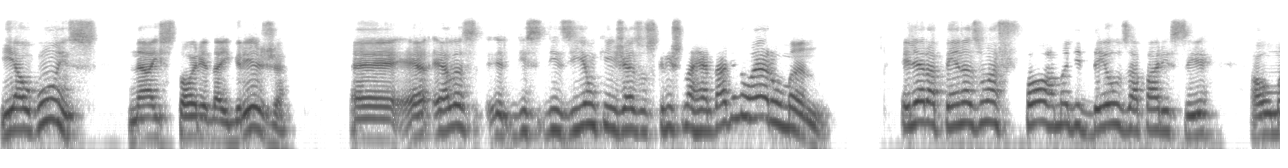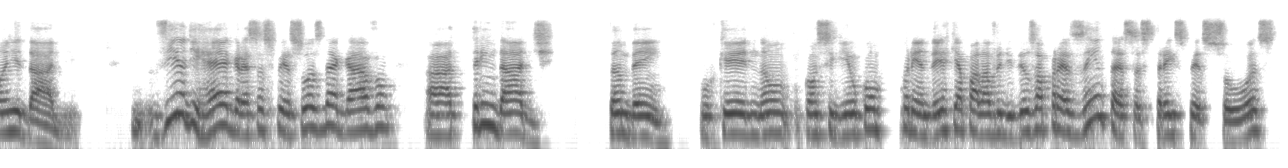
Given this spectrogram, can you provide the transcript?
E alguns, na história da igreja, é, é elas diziam que Jesus Cristo, na realidade, não era humano. Ele era apenas uma forma de Deus aparecer à humanidade. Via de regra, essas pessoas negavam a trindade, também, porque não conseguiam compreender que a palavra de Deus apresenta essas três pessoas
